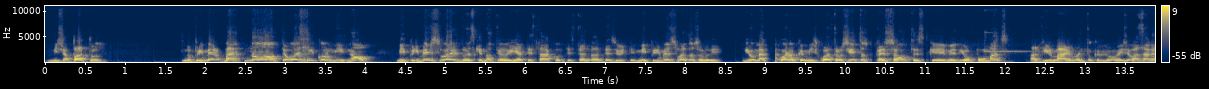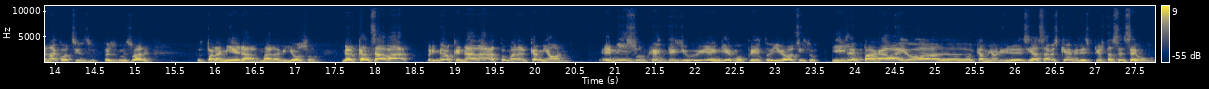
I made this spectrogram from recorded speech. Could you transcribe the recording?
mis zapatos. Lo primero, no, te voy a decir con mis, no, mi primer sueldo, es que no te oía, te estaba contestando antes de oírte, mi primer sueldo solo, yo me acuerdo que mis 400 pesos que me dio Pumas, al firmar, el momento que me dice, vas a ganar 400 pesos mensuales, pues para mí era maravilloso. Me alcanzaba, primero que nada, a tomar el camión, en Insurgentes yo vivía en Guillermo Prieto, llegaba sin su- y le pagaba yo al, al camión y le decía, ¿sabes qué? Me despiertas en CEU.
